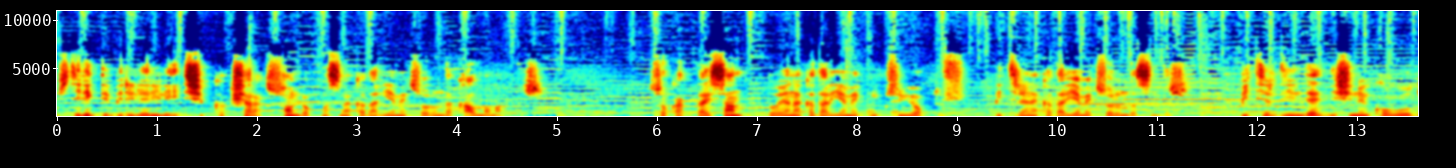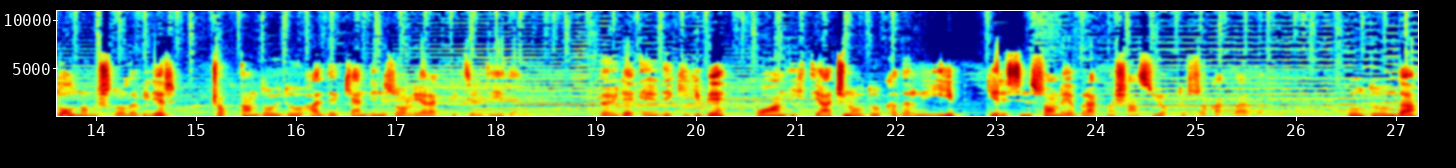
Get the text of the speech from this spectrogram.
üstelik de birileriyle itişip kakışarak son lokmasına kadar yemek zorunda kalmamaktır. Sokaktaysan doyana kadar yemek lüksün yoktur. Bitirene kadar yemek zorundasındır. Bitirdiğinde dişinin kovuğu dolmamış da olabilir, çoktan doyduğu halde kendini zorlayarak bitirdiği de. Öyle evdeki gibi o an ihtiyacın olduğu kadarını yiyip gerisini sonraya bırakma şansı yoktur sokaklarda. Bulduğunda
